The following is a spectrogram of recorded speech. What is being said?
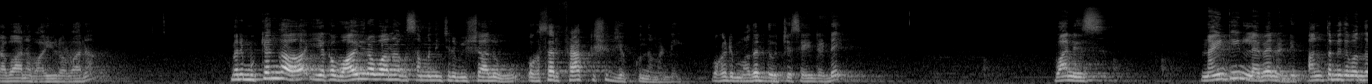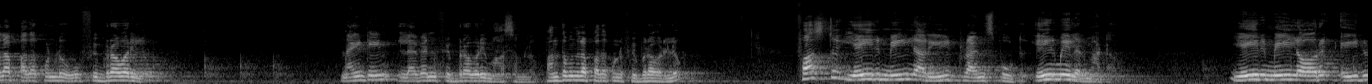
రవాణా వాయు రవాణా. మరి ముఖ్యంగా ఈ యొక్క వాయు రవాణాకు సంబంధించిన విషయాలు ఒకసారి ఫ్యాక్ట్ షీట్ చెప్పుకుందామండి. ఒకటి మొదటిది వచ్చేసి ఏంటంటే వన్ ఇస్ నైన్టీన్ లెవెన్ అండి. పంతొమ్మిది వందల పదకొండు ఫిబ్రవరిలో నైన్టీన్ లెవెన్ ఫిబ్రవరి మాసంలో పంతొమ్మిది వందల పదకొండు ఫిబ్రవరిలో first air mail or air transport ఎయిర్ మెయిల్ అనమాట air mail or air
